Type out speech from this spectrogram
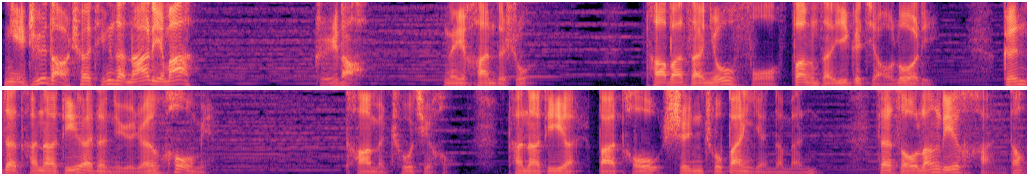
你知道车停在哪里吗？知道，那汉子说。他把宰牛斧放在一个角落里，跟在他那迪埃的女人后面。他们出去后，他那迪埃把头伸出半掩的门，在走廊里喊道：“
